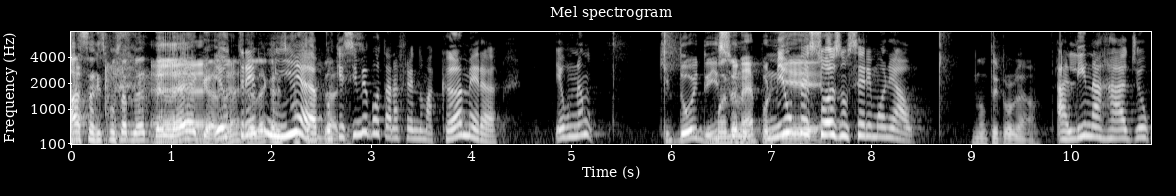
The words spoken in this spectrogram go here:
Passa a responsabilidade, delega. Eu né? Tremia, porque se me botar na frente de uma câmera, eu não. Que doido isso, Manda né? Porque Mil pessoas no cerimonial. Não tem problema. Ali na rádio eu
